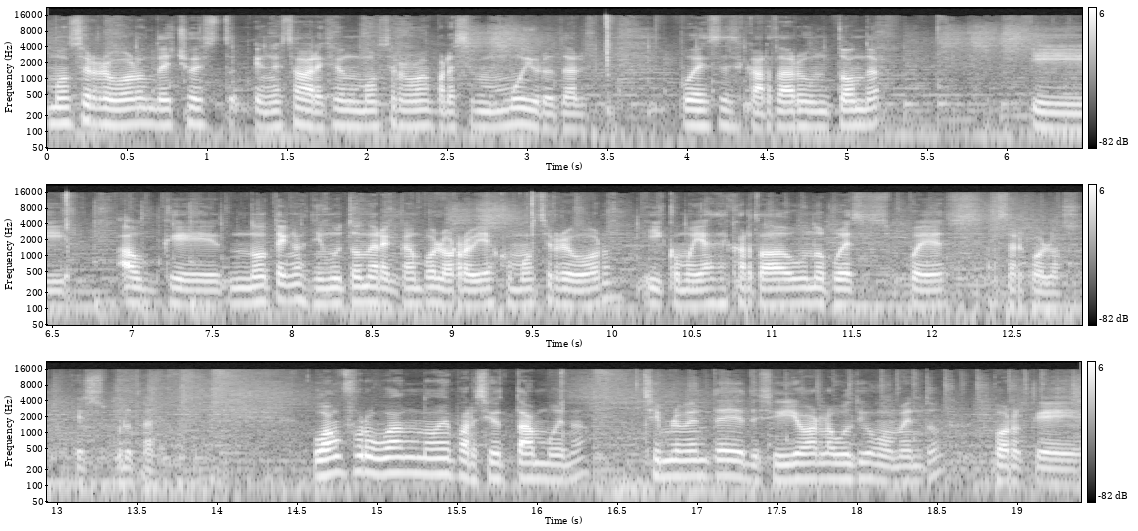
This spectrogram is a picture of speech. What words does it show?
Monster Reborn, de hecho, en esta variación Monster Reborn parece muy brutal. Puedes descartar un Thunder y aunque no tengas ningún toner en campo, lo revives con Monster Reborn. Y como ya has descartado uno, puedes, puedes hacer colos. Es brutal. One for One no me pareció tan buena. Simplemente decidí llevarla a último momento. Porque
